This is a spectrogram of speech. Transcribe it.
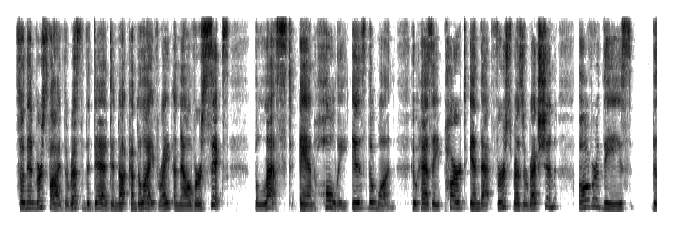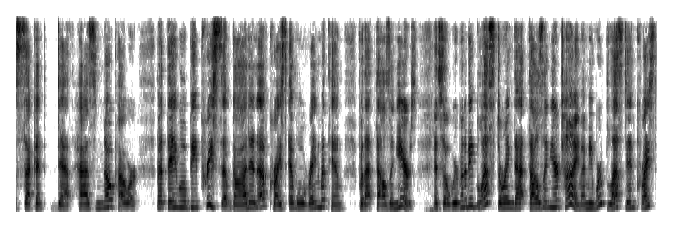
So then verse 5, the rest of the dead did not come to life, right? And now verse 6, blessed and holy is the one who has a part in that first resurrection over these, the second death has no power, but they will be priests of God and of Christ and will reign with him for that thousand years. And so we're going to be blessed during that thousand year time. I mean, we're blessed in Christ.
